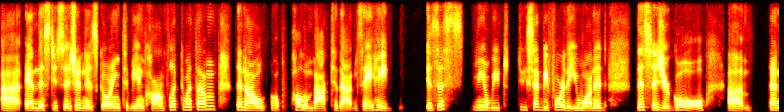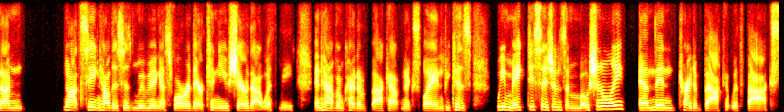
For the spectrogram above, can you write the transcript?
uh, and this decision is going to be in conflict with them, then I'll I'll pull them back to that and say, hey, is this you know we you said before that you wanted this as your goal, um, and I'm not seeing how this is moving us forward there. Can you share that with me and have them kind of back out and explain? Because we make decisions emotionally and then try to back it with facts.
